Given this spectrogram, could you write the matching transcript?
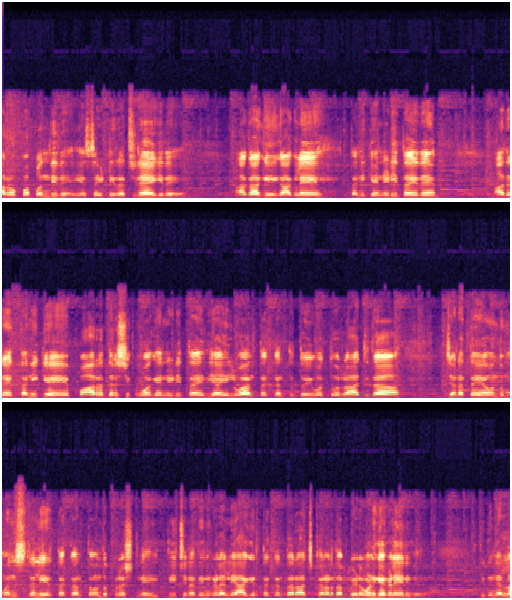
ಆರೋಪ ಬಂದಿದೆ ಎಸ್ ಐ ಟಿ ರಚನೆ ಆಗಿದೆ. ಹಾಗಾಗಿ ಈಗಾಗಲೇ ತನಿಖೆ ನಡೀತಾ ಇದೆ. ಆದರೆ ತನಿಖೆ ಪಾರದರ್ಶಕವಾಗಿ ನಡೀತಾ ಇದೆಯಾ ಇಲ್ವಾ ಅಂತಕ್ಕಂಥದ್ದು ಇವತ್ತು ರಾಜ್ಯದ ಜನತೆಯ ಒಂದು ಮನಸ್ಸಿನಲ್ಲಿ ಇರ್ತಕ್ಕಂಥ ಒಂದು ಪ್ರಶ್ನೆ. ಇತ್ತೀಚಿನ ದಿನಗಳಲ್ಲಿ ಆಗಿರ್ತಕ್ಕಂಥ ರಾಜಕಾರಣದ ಬೆಳವಣಿಗೆಗಳೇನಿದೆ? ಇದನ್ನೆಲ್ಲ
